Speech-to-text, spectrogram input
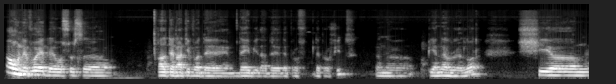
Au nevoie de o sursă alternativă de, de EBITDA, de, de, prof, de profit în uh, PNL-urile lor și uh,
